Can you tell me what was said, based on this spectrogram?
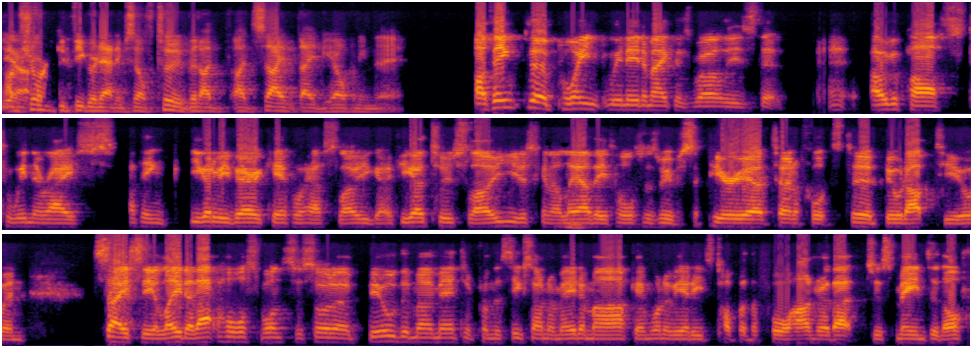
Yeah. I'm sure he could figure it out himself too, but I'd, I'd say that they'd be helping him there. I think the point we need to make as well is that overpass to win the race, I think you've got to be very careful how slow you go. If you go too slow, you're just going to allow these horses with superior turn of foots to build up to you. And say, see a leader, that horse wants to sort of build the momentum from the 600 meter mark and want to be at his top of the 400. That just means that off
